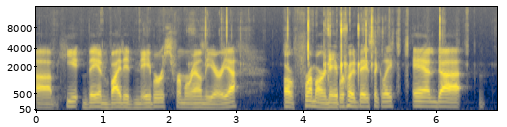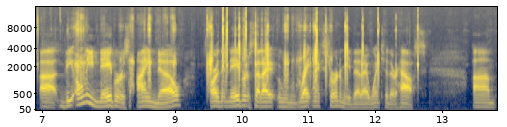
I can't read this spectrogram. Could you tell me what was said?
um, he they invited neighbors from around the area, or from our neighborhood, basically. And uh, uh, the only neighbors I know are the neighbors that I right next door to me that I went to their house. Um,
